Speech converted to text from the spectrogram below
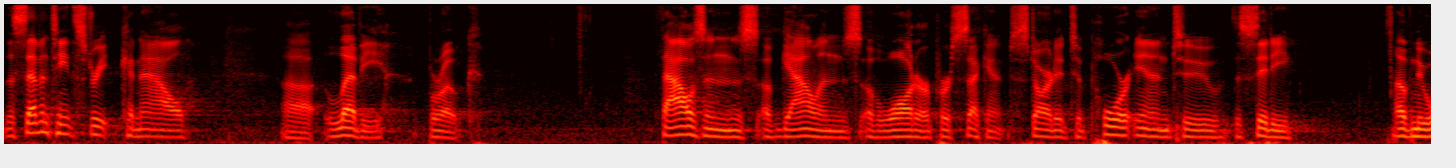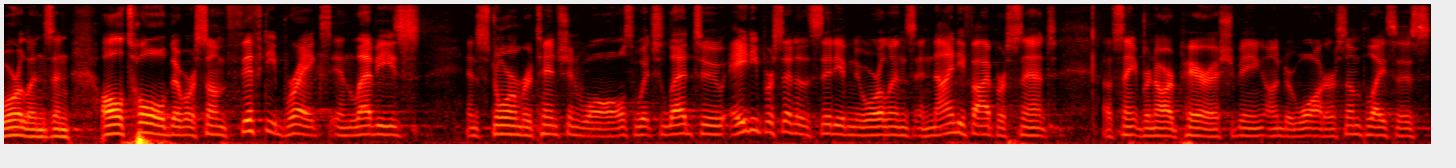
the 17th Street Canal uh, levee broke. Thousands of gallons of water per second started to pour into the city of New Orleans. And all told, there were some 50 breaks in levees and storm retention walls, which led to 80% of the city of New Orleans and 95% of St. Bernard Parish being underwater. Some places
